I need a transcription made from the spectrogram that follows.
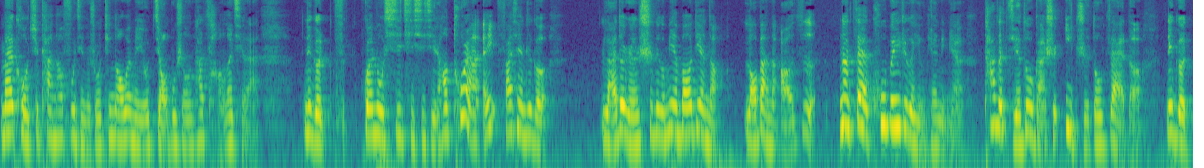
，Michael 去看他父亲的时候，听到外面有脚步声，他藏了起来。那个观众吸气吸气，然后突然哎，发现这个来的人是那个面包店的老板的儿子。那在《哭悲》这个影片里面，他的节奏感是一直都在的，那个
